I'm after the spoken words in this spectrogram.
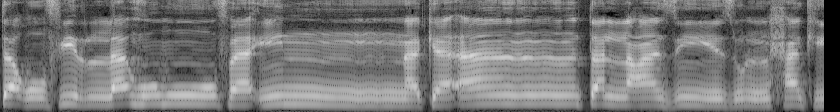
تغفر لهم فإنك أنت العزيز الحكيم.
